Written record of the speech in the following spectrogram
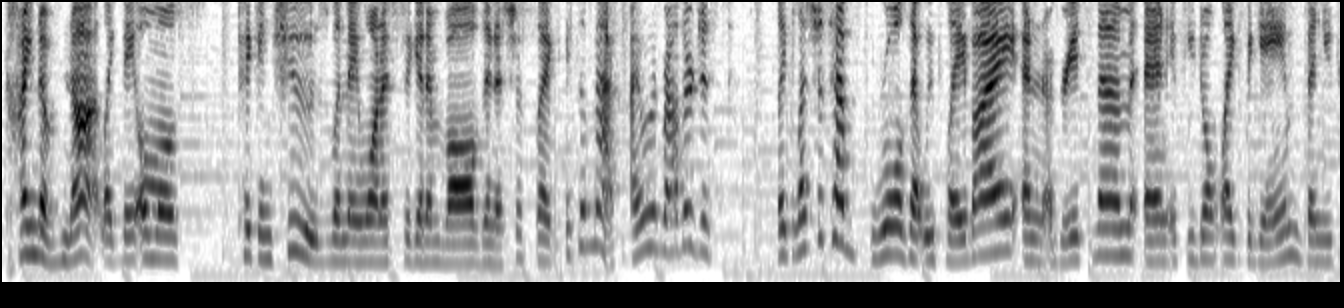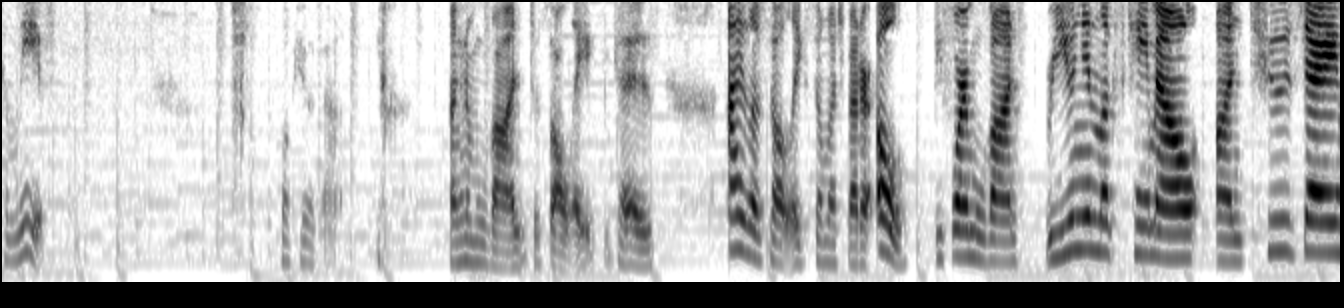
kind of not. Like they almost pick and choose when they want us to get involved and it's just like it's a mess. I would rather just like let's just have rules that we play by and agree to them and if you don't like the game, then you can leave. I'm okay with that. I'm to move on to Salt Lake because I love Salt Lake so much better. Oh, before I move on, reunion looks came out on Tuesday.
